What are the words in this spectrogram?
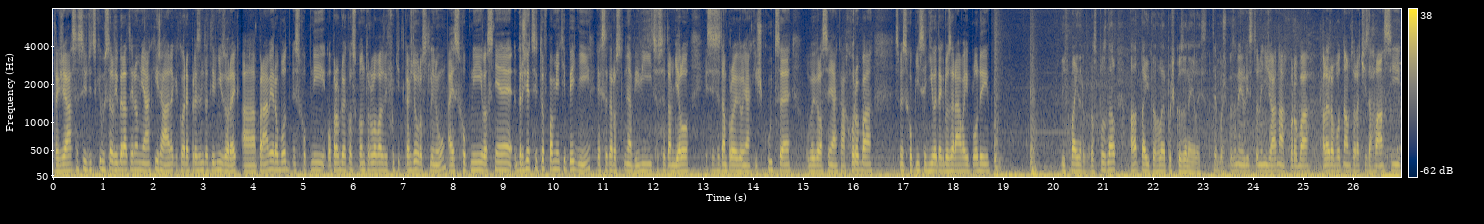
Takže já jsem si vždycky musel vybrat jenom nějaký řádek jako reprezentativní vzorek a právě robot je schopný opravdu jako zkontrolovat, vyfutit každou rostlinu a je schopný vlastně držet si to v paměti pět dní, jak se ta rostlina vyvíjí, co se tam dělo, jestli se tam projevil nějaký škůdce, objevila se nějaká choroba, jsme schopni se dívat, jak dozarávají plody. Leafminer rozpoznal a tady tohle je poškozený list. To je poškozený list, to není žádná choroba, ale robot nám to radši zahlásí,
